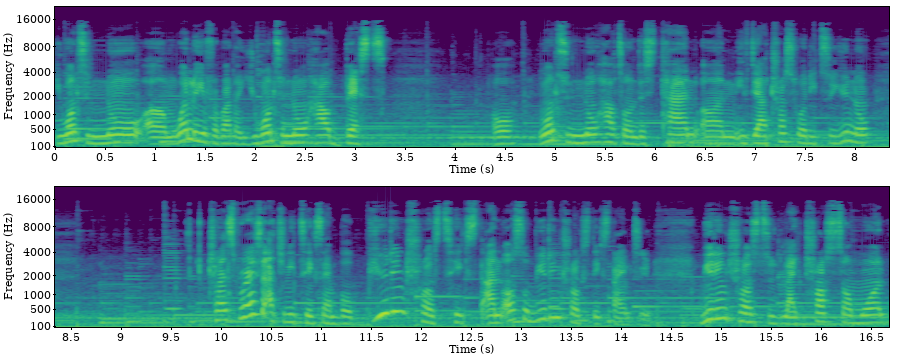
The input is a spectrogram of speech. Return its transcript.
you want to know, um, when looking for a partner, you want to know how best, or you want to know how to understand, um, if they are trustworthy to, you know, transparency actually takes time but building trust takes and also building trust takes time too. Building trust to like trust someone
